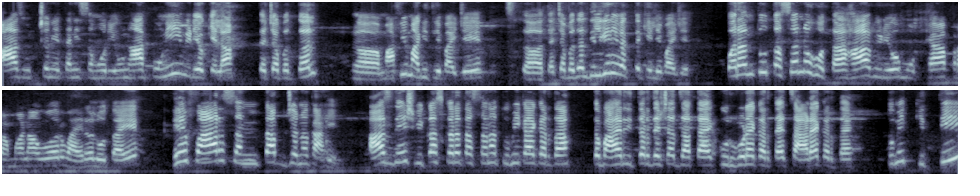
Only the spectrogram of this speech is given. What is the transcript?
आज उच्च नेत्यांनी समोर येऊन हा कोणीही व्हिडिओ केला त्याच्याबद्दल माफी मागितली पाहिजे. त्याच्याबद्दल दिलगिरी व्यक्त केली पाहिजे. परंतु तसं न होता हा व्हिडिओ मोठ्या प्रमाणावर व्हायरल होत आहे. हे फार संतापजनक आहे. आज देश विकास करत असताना तुम्ही काय करता? तर बाहेर इतर देशात जाताय कुरगुड्या करताय चाड्या करताय. तुम्ही किती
